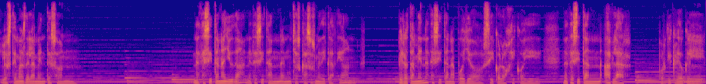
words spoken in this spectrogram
Los temas de la mente son necesitan ayuda, necesitan en muchos casos medicación, pero también necesitan apoyo psicológico y necesitan hablar, porque creo que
